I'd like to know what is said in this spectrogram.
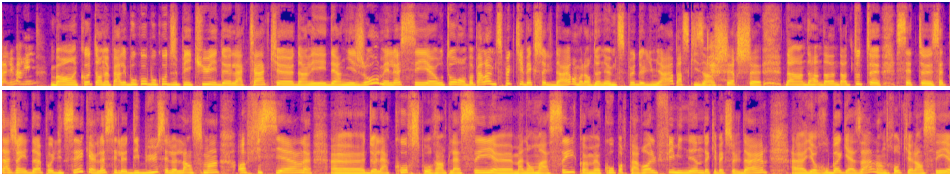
Salut Marie. Bon, écoute, on a parlé beaucoup, beaucoup du PQ et de la CAQ euh, dans les derniers jours, mais là, c'est euh, autour, on va parler un petit peu de Québec solidaire, on va leur donner un petit peu de lumière parce qu'ils en cherchent euh, dans, dans, dans, dans toute cette, cet agenda politique. Là, c'est le début, c'est le lancement officiel euh, de la course pour remplacer euh, Manon Massé comme co-porte-parole féminine de Québec solidaire. il y a Rouba Gazal, entre autres, qui a lancé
